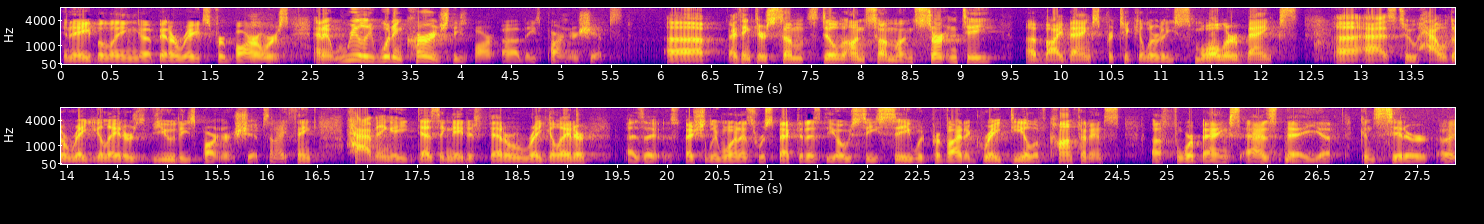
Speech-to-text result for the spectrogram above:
enabling uh, better rates for borrowers. And it really would encourage these, bar, uh, these partnerships. Uh, I think there's some, still on some uncertainty uh, by banks, particularly smaller banks, uh, as to how the regulators view these partnerships. And I think having a designated federal regulator, as a, especially one as respected as the OCC, would provide a great deal of confidence uh, for banks as they uh, consider uh,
